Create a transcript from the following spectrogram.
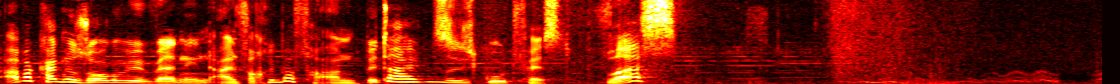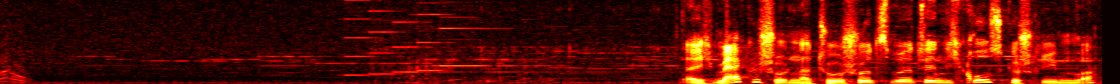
Aber keine Sorge, wir werden ihn einfach überfahren. Bitte halten Sie sich gut fest. Was? Ich merke schon, Naturschutz wird hier nicht groß geschrieben, wa?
